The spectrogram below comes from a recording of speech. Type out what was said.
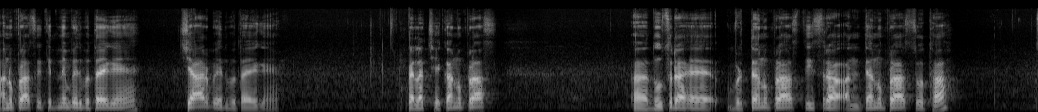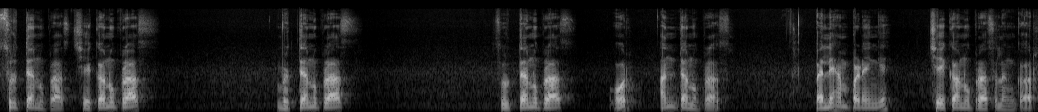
अनुप्रास के कितने भेद बताए गए हैं? चार भेद बताए गए हैं। पहला छेकानुप्रास दूसरा है वृत्तानुप्रास, तीसरा अंत्यानुप्रास, चौथा श्रुत्यानुप्रास। छेकानुप्रास, वृत्तानुप्रास, श्रुत्यानुप्रास और अंत्यानुप्रास। पहले हम पढ़ेंगे छेकानुप्रास अलंकार।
